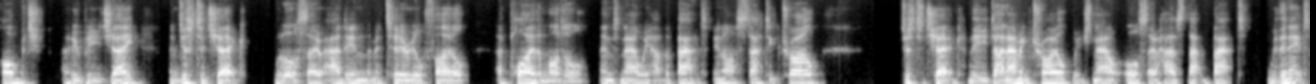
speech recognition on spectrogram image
.obj, obj. And just to check, We'll also add in the material file, apply the model, and now we have a bat in our static trial. Just to check the dynamic trial, which now also has that bat within it.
